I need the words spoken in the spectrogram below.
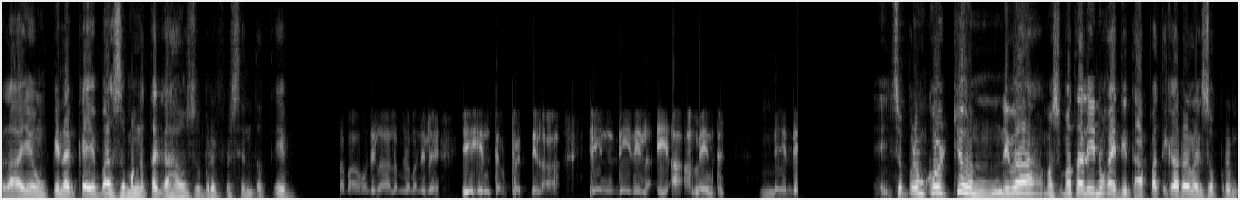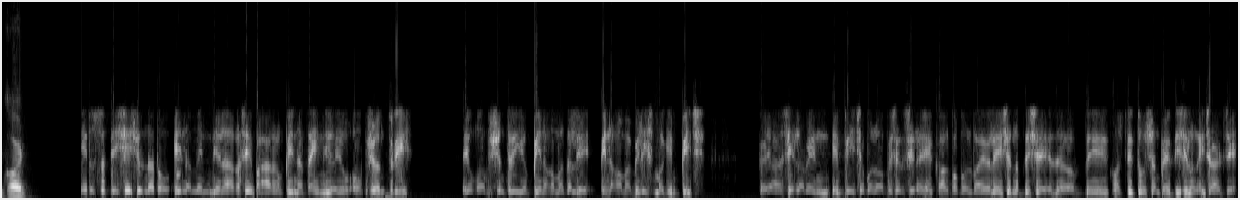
Wala kayong pinagkaiba sa mga taga-House of Representative. Trabaho nila. Alam naman nila eh. I-interpret nila. Hindi nila i-amend. Hmm. Eh, di- Eh, Supreme Court yun, di ba? Mas matalino kayo, di dapat ikaw na lang Supreme Court. dito sa decision na to, in-amend nila kasi parang pinatay nila yung option 3. Yung option 3 yung pinakamadali, pinakamabilis mag-impeach. Kaya sila rin, impeachable officer sila eh. Culpable violation of the, of the Constitution, pwede silang i-charge eh.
